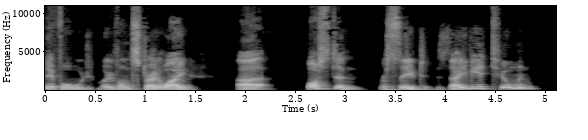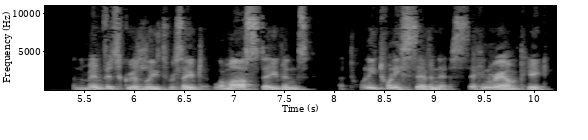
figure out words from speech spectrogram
therefore, we'll just move on straight away. Uh, Boston received Xavier Tillman, and the Memphis Grizzlies received Lamar Stevens, a 2027 second round pick,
